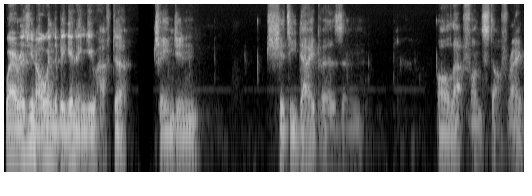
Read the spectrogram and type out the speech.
Whereas, you know, in the beginning you have to change in shitty diapers and all that fun stuff, right?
